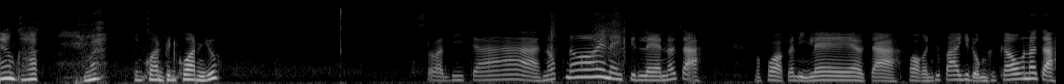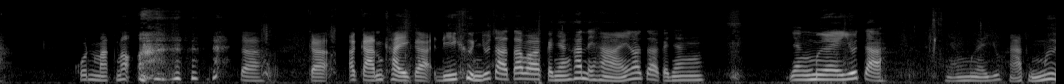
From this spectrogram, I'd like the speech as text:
งามคักเห็นปะเป็นก้อนเป็นก้อนอยู่ สวัสดีจ้านกน้อยในฟินแลนด์เนาะจ้ะมาพอกันอีกแล้วจ้าพอกันอยู่ป่าอยู่ดงคือเก้าเนาะจ้ะคนมักเนาะจ้ะ กะอาการไข่กะ ดีขึ้นยู่จ้าแต่ว่าก็ยังขั้นในหายเนาะจ้ะก็ยังยังเมื่อยยู่จ้ะยังเมื่อยยู่หาถุงมือ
